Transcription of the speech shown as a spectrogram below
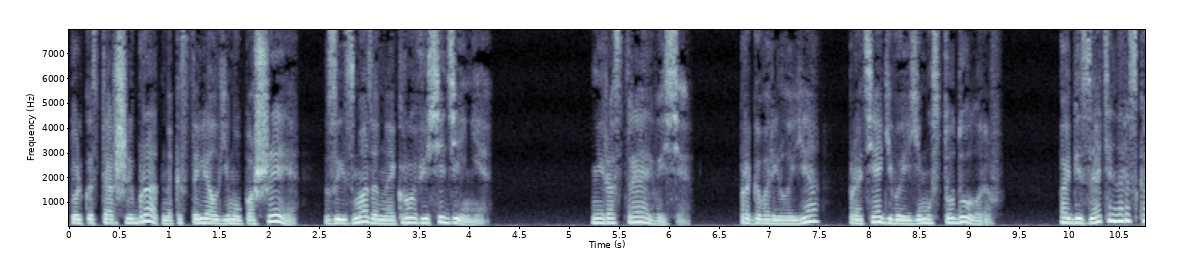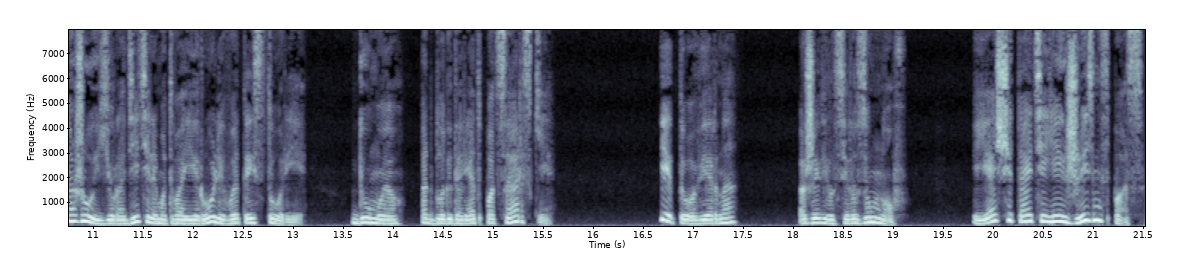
Только старший брат накостылял ему по шее за измазанное кровью сиденье. «Не расстраивайся», — проговорила я, протягивая ему 100 долларов. «Обязательно расскажу ее родителям о твоей роли в этой истории. Думаю, отблагодарят по-царски». «И то верно», — оживился Разумнов. «Я, считайте, ей жизнь спас.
